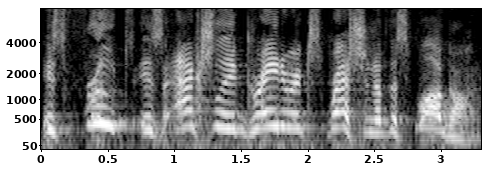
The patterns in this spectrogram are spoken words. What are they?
is fruit, is actually a greater expression of the splagon.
